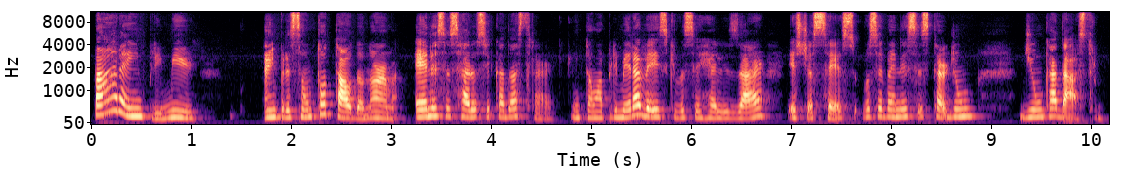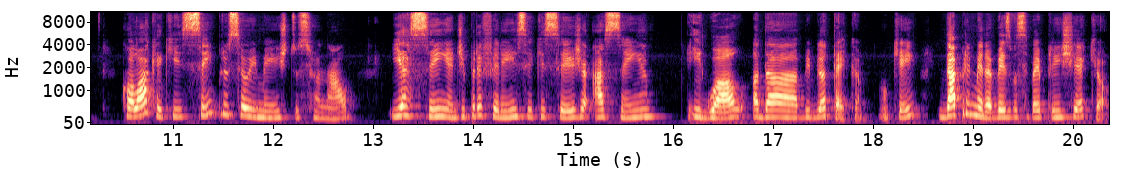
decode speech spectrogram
Para imprimir, a impressão total da norma, é necessário se cadastrar. Então, a primeira vez que você realizar este acesso, você vai necessitar de um, de um cadastro. Coloque aqui sempre o seu e-mail institucional e a senha, de preferência que seja a senha igual a da biblioteca, ok? Da primeira vez você vai preencher aqui, ó,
